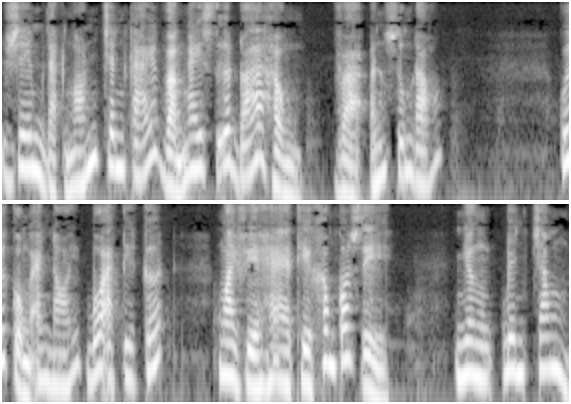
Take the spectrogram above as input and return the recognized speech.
James đặt ngón chân cái vào ngay giữa đóa hồng và ấn xuống đó. Cuối cùng anh nói, bố Atticus, ngoài vỉa hè thì không có gì, nhưng bên trong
